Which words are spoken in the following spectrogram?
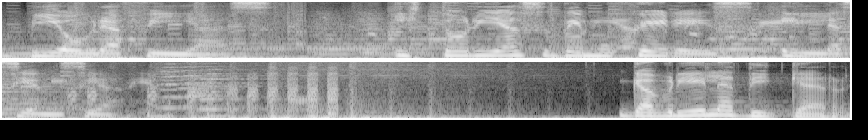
Biografías. Historias de mujeres en la ciencia. Gabriela Dicker.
